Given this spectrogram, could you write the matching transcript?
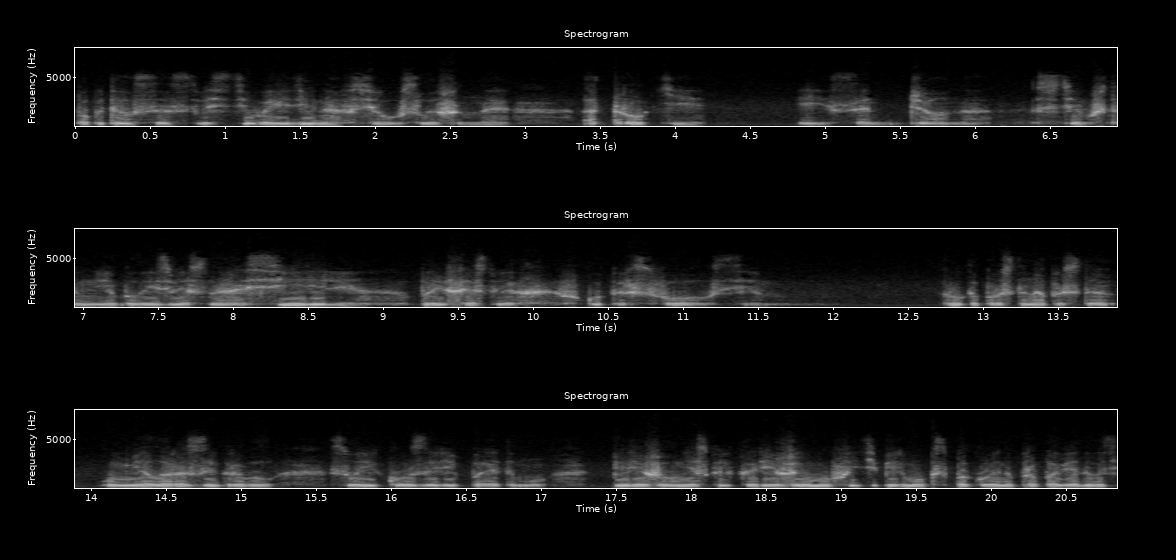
Попытался свести воедино все услышанное от Рокки и Сент-Джона. С тем, что мне было известно о Сириле, происшествиях в Куперсфолсе. Рока просто-напросто умело разыгрывал свои козыри, поэтому пережил несколько режимов и теперь мог спокойно проповедовать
